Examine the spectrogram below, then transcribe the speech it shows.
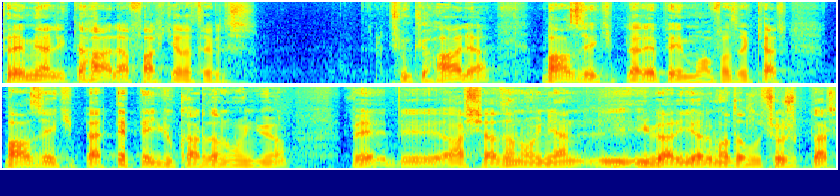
Premier Lig'de hala fark yaratabilir. Çünkü hala bazı ekipler epey muhafazakar, bazı ekipler epey yukarıdan oynuyor ve bir aşağıdan oynayan İber Yarımadalı çocuklar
